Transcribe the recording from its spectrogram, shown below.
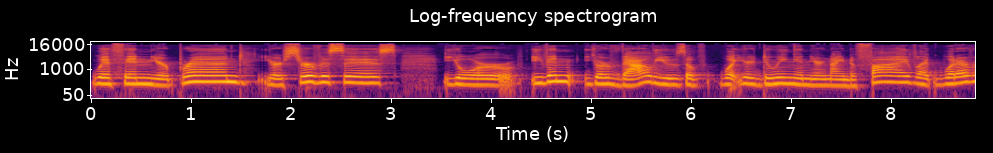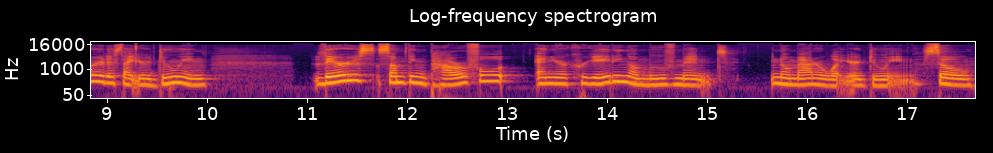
within your brand, your services, your even your values of what you're doing in your 9 to 5, like whatever it is that you're doing, there's something powerful and you're creating a movement no matter what you're doing. So,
